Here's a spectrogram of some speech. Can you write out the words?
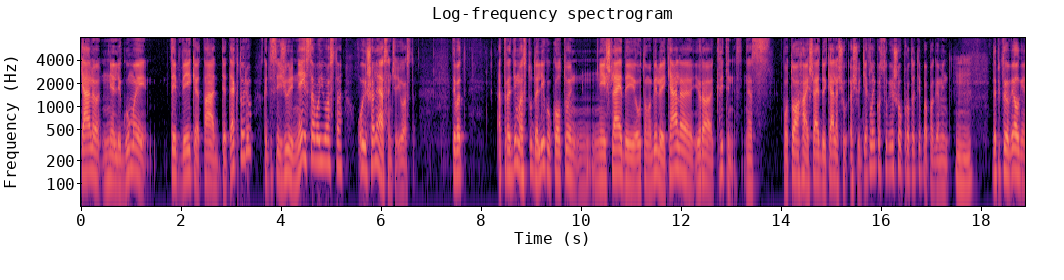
kelio neligumai taip veikia tą detektorių, kad jisai žiūri ne į savo juostą, o į šalia esančią juostą. Tai vad atradimas tų dalykų, kol tu neišleidai automobilio į kelią, yra kritinis, nes po to, aha, išleidau į kelią, aš jau, aš jau tiek laiko sugaišau prototipą pagaminti. Mhm. Taip, vėlgi,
